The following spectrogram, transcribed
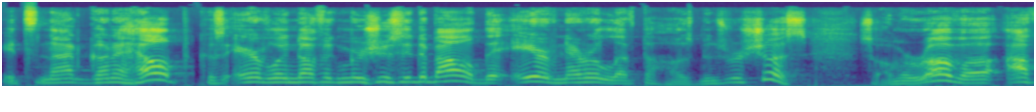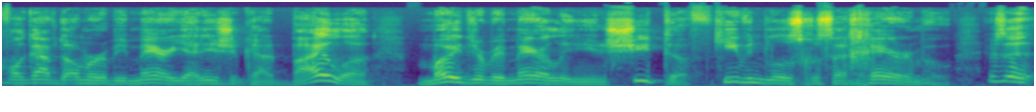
it's not going to help because Erev nothing Mershus Debal. The Erev never left the husband's Rishus. So Amarava, Afal Gav to Amar Rabbi Meir, Yad Ishakad Baila, Moider Rabbi Meir Linyan Shituf, Kivin Luz There's a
